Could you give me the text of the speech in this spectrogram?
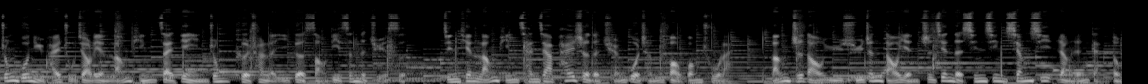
中国女排主教练郎平在电影中客串了一个扫地僧的角色。今天郎平参加拍摄的全过程曝光出来，郎指导与徐峥导演之间的惺惺相惜让人感动。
